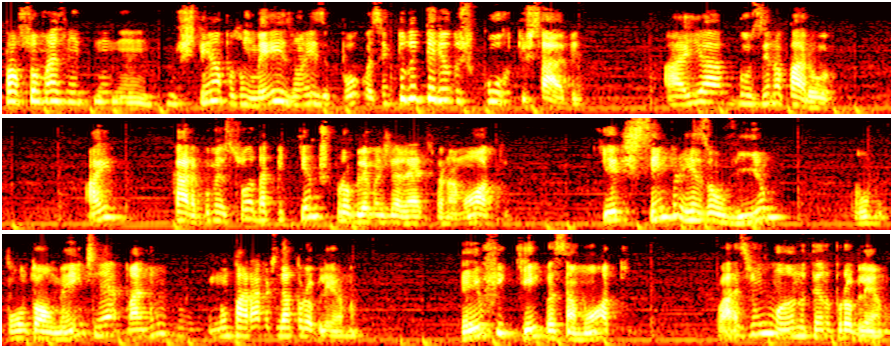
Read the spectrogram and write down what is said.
Passou mais um, um, uns tempos, um mês, um mês e pouco, assim, tudo em períodos curtos, sabe? Aí a buzina parou. Aí cara, começou a dar pequenos problemas de elétrica na moto que eles sempre resolviam, pontualmente, né? Mas não, não parava de dar problema. E aí eu fiquei com essa moto quase um ano tendo problema.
